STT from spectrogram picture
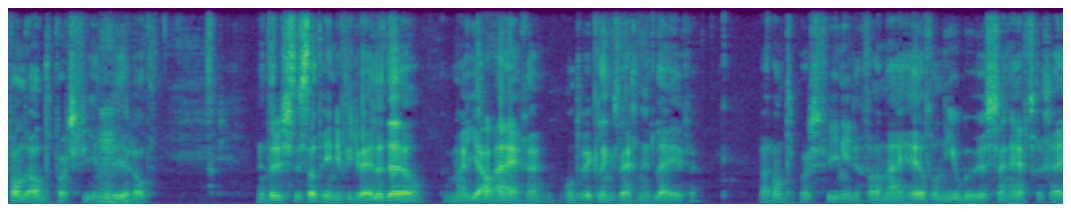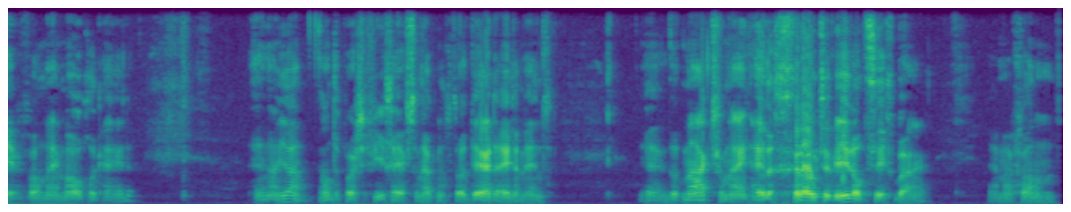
van de antroposofie in de wereld. En er is dus dat individuele deel, maar jouw eigen ontwikkelingsweg in het leven waar antroposofie in ieder geval mij heel veel nieuw bewustzijn heeft gegeven van mijn mogelijkheden. En nou ja, antroposofie geeft dan ook nog dat derde element. Ja, dat maakt voor mij een hele grote wereld zichtbaar. Ja, maar van,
